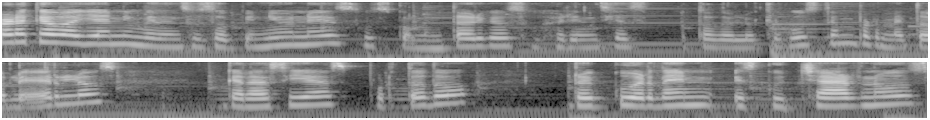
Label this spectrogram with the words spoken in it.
para que vayan y me den sus opiniones, sus comentarios, sugerencias, todo lo que gusten. Prometo leerlos. Gracias por todo. Recuerden escucharnos,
